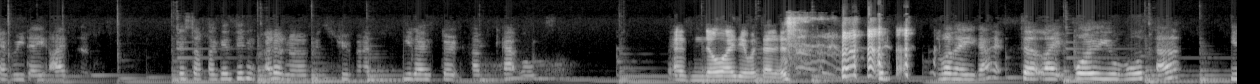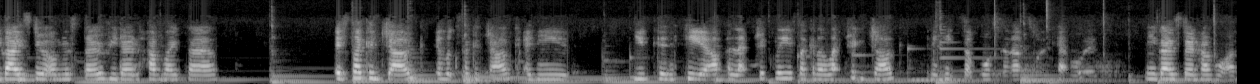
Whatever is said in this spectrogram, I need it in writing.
everyday items and stuff. Like I didn't. I don't know if it's true, but I, you guys don't have kettles. I have no idea what that is. Well, there you go. To like boil your water, you guys do it on the stove. You don't have like a. It's like a jug. It looks like a jug, and you you can heat it up electrically. It's like an electric jug, and it heats up water. That's what a kettle is. You guys don't have one.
